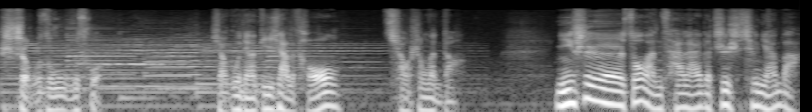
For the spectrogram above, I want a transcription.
手足无措。小姑娘低下了头，悄声问道：“你是昨晚才来的知识青年吧？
